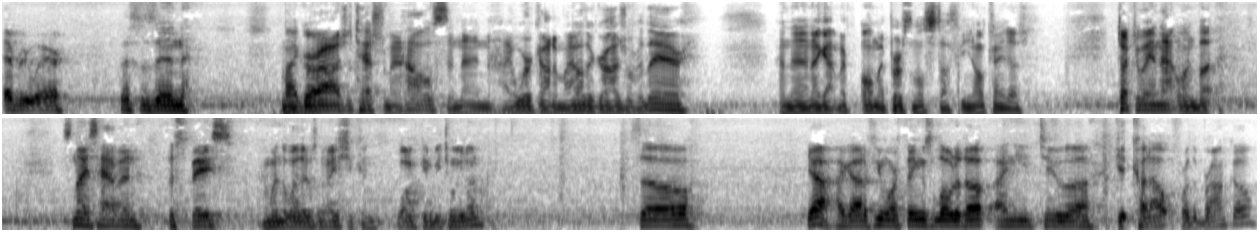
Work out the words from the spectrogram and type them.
everywhere. This is in my garage attached to my house and then I work out of my other garage over there. And then I got my all my personal stuff, you know, kind of tucked away in that one, but it's nice having the space and when the weather's nice, you can walk in between them. So yeah, I got a few more things loaded up. I need to uh, get cut out for the Bronco.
